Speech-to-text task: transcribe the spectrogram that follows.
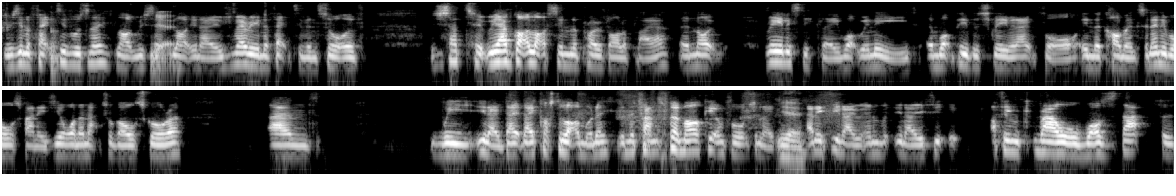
he was ineffective, wasn't he? Like we said, yeah. like you know, he was very ineffective and sort of we just had to. We have got a lot of similar profile of player, and like realistically, what we need and what people are screaming out for in the comments and any Wolves fan is you want a natural goal scorer, and we, you know, they, they cost a lot of money in the transfer market, unfortunately. Yeah. And if you know, and you know, if you, I think Raul was that for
